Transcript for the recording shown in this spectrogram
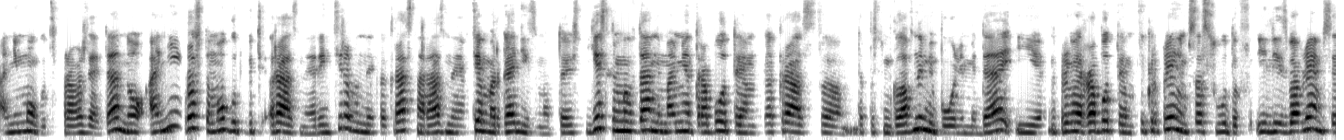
Они могут сопровождать, да, но они просто могут быть разные, ориентированные как раз на разные темы организма. То есть если мы в данный момент работаем как раз, допустим, головными болями, да, и, например, работаем с укреплением сосудов или избавляемся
